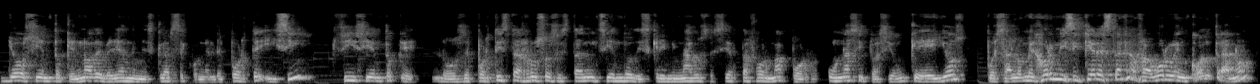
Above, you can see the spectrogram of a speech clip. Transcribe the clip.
yo siento que no deberían de mezclarse con el deporte y sí, sí siento que los deportistas rusos están siendo discriminados de cierta forma por una situación que ellos, pues a lo mejor ni siquiera están a favor o en contra, ¿no?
